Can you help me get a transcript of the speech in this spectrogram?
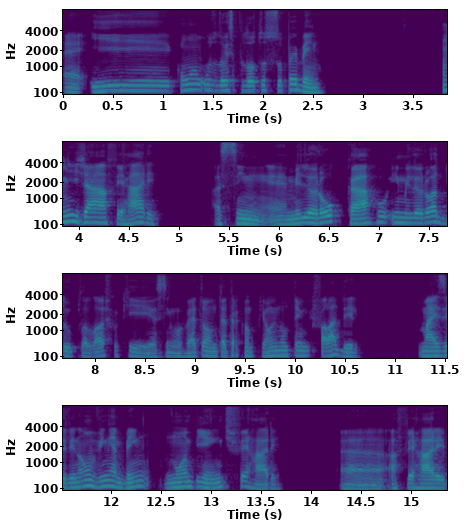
eh, e com os dois pilotos super bem. E já a Ferrari, assim, eh, melhorou o carro e melhorou a dupla. Lógico que, assim, o Vettel é um tetracampeão e não tenho o que falar dele. Mas ele não vinha bem no ambiente Ferrari. Ah, a Ferrari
